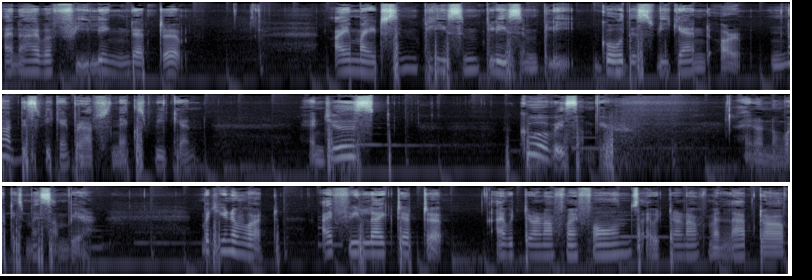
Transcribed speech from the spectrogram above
and I have a feeling that uh, I might simply, simply, simply go this weekend, or not this weekend, perhaps next weekend, and just go away somewhere. I don't know what is my somewhere, but you know what? I feel like that uh, I would turn off my phones, I would turn off my laptop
